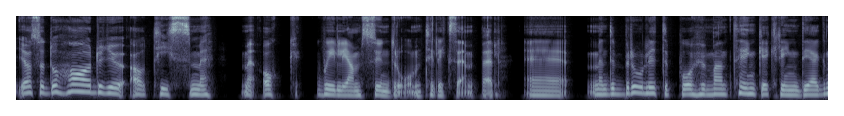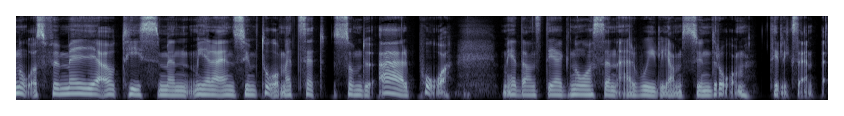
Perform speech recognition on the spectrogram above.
Ja, så då har du ju autism och Williams syndrom till exempel. Eh, men det beror lite på hur man tänker kring diagnos. För mig är autismen mera en symptom, ett sätt som du är på, medan diagnosen är Williams syndrom till exempel.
